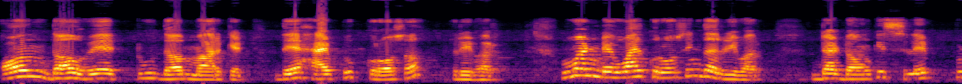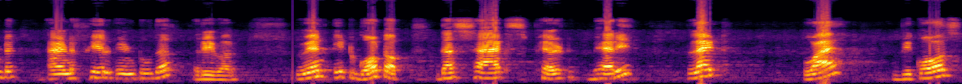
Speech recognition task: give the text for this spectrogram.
On the way to the market, they have to cross a river. One day while crossing the river, the donkey slipped and fell into the river. When it got up, the sacks felt very light. Why? Because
